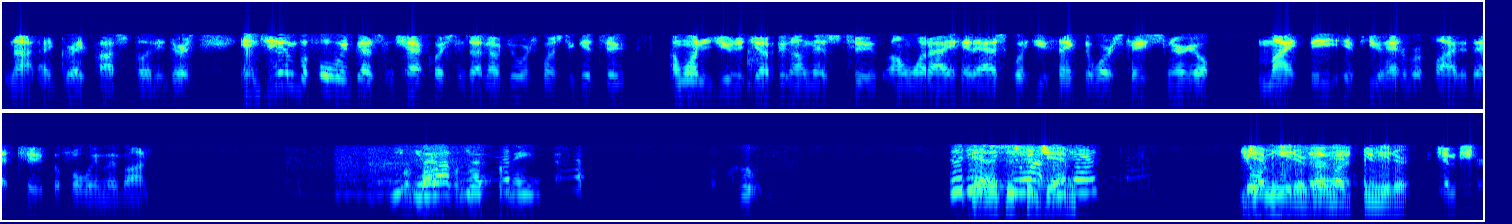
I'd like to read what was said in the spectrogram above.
not a great possibility there is. And Jim, before we've got some chat questions, I know George wants to get to. I wanted you to jump in on this too, on what I had asked, what you think the worst case scenario might be if you had a reply to that too before we move on. You, Was you that, want was me that for me? Who, Who do Yeah, you, this do is you for Jim. Jim Heater, go ahead, Jim Heater. Jim Peter.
